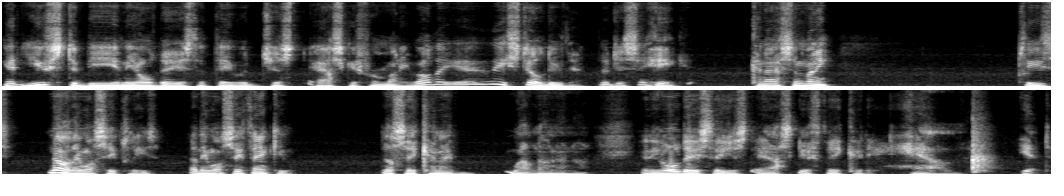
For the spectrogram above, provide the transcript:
it used to be in the old days that they would just ask you for money. Well, they, they still do that. They'll just say, hey, can I have some money? Please? No, they won't say please, and they won't say thank you. They'll say, can I? Well, no, no, no. In the old days, they just asked if they could have it.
